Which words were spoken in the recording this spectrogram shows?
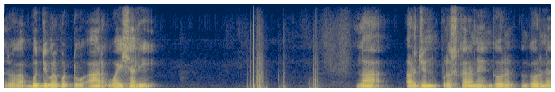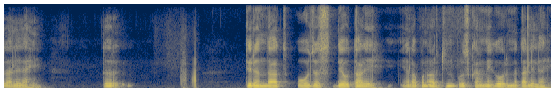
तर बघा बुद्धिबळपट्टू आर वैशाली ला अर्जुन पुरस्काराने गौर गौरवण्यात आलेलं आहे. तर तिरंदाज ओजस देवताळे याला पण अर्जुन पुरस्काराने गौरवण्यात आलेलं आहे.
